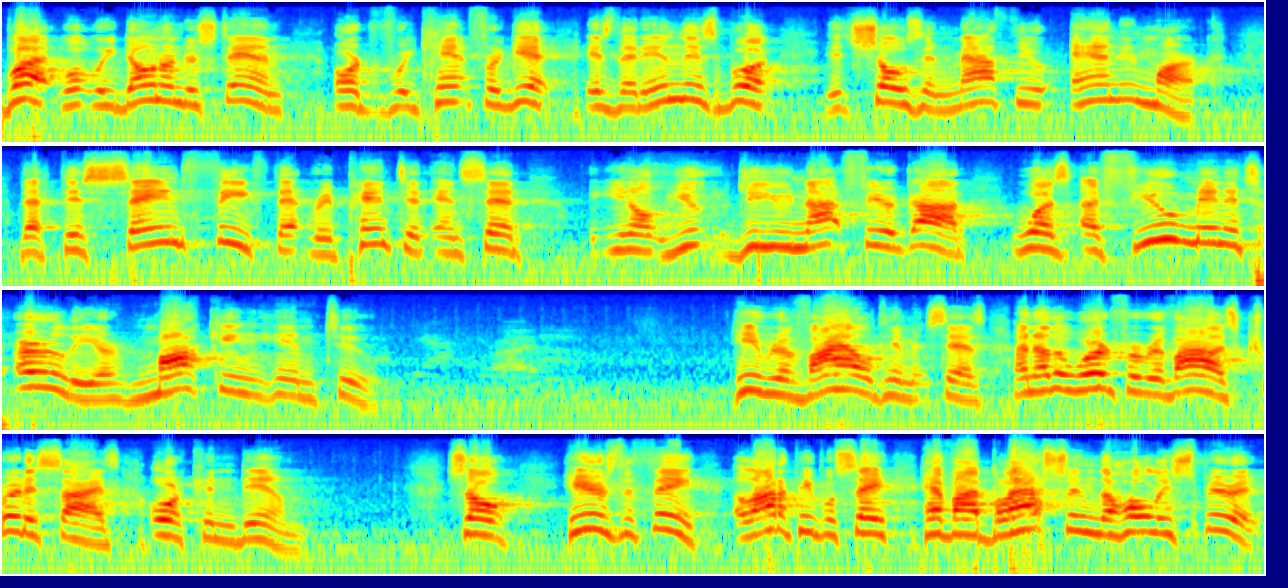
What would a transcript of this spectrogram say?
But what we don't understand, or we can't forget, is that in this book, it shows in Matthew and in Mark that this same thief that repented and said, you know, you, do you not fear God, was a few minutes earlier mocking him too. He reviled him, it says. Another word for revile is criticize or condemn. So here's the thing a lot of people say, Have I blasphemed the Holy Spirit?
